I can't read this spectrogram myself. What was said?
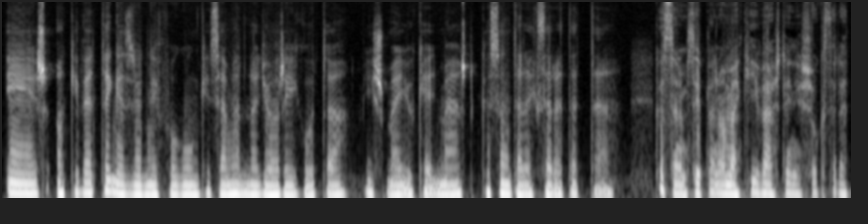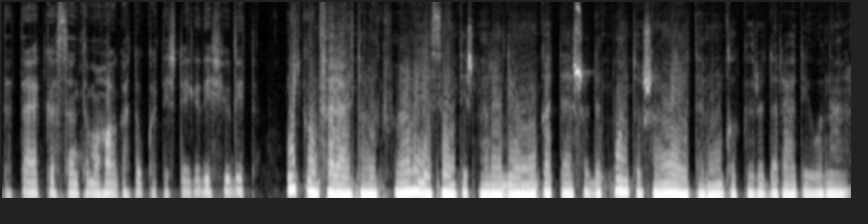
és akivel tegeződni fogunk, hiszen már nagyon régóta ismerjük egymást. Köszöntelek szeretettel! Köszönöm szépen a meghívást, én is sok szeretettel köszöntöm a hallgatókat és téged is, Judit. Úgy konferáltalak föl, hogy a Szent István Rádió munkatársa, de pontosan mi a te munkaköröd a rádiónál?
